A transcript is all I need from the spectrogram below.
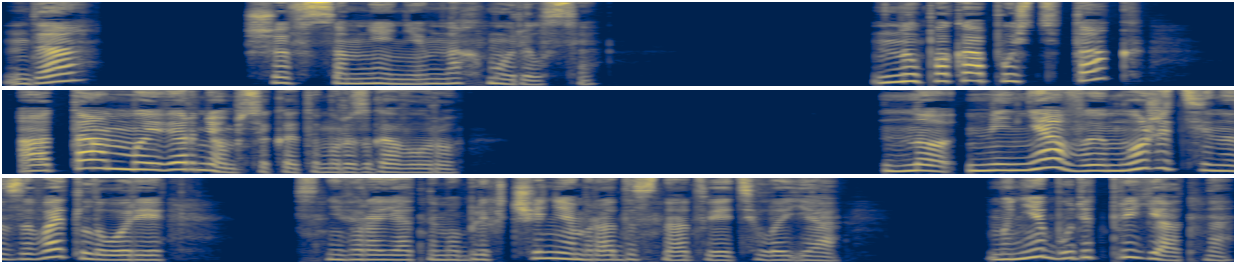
Да? Шеф с сомнением нахмурился. Ну, пока пусть так, а там мы вернемся к этому разговору. Но меня вы можете называть Лори, с невероятным облегчением радостно ответила я. Мне будет приятно.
